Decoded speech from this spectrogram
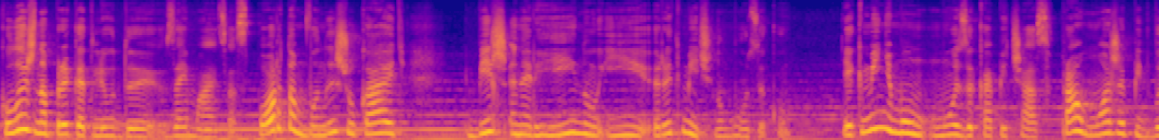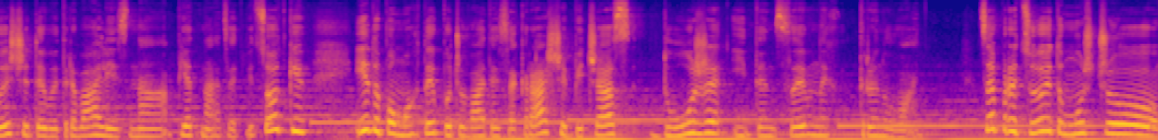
Коли ж, наприклад, люди займаються спортом, вони шукають більш енергійну і ритмічну музику. Як мінімум, музика під час вправ може підвищити витривалість на 15% і допомогти почуватися краще під час дуже інтенсивних тренувань. Це працює тому, що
